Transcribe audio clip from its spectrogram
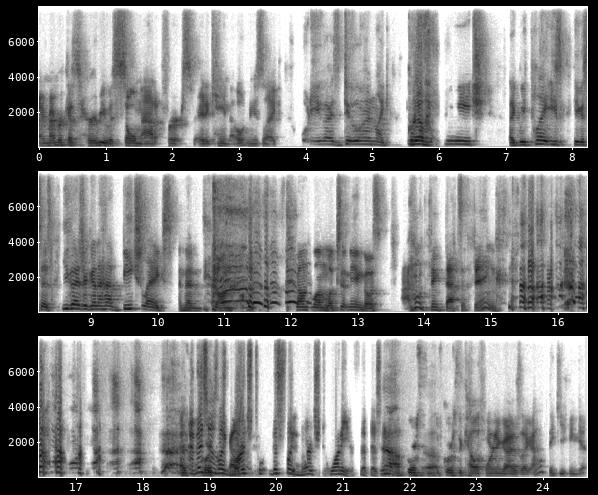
I remember because Herbie was so mad at first, right? It came out and he's like, What are you guys doing? Like, go really? to the beach. Like, we play. He's, he says, You guys are going to have beach legs. And then John, John Blum looks at me and goes, I don't think that's a thing. and this is like March. This is like March twentieth that this. Yeah, happened. of course. Uh, of course, the California guy is like, I don't think you can get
